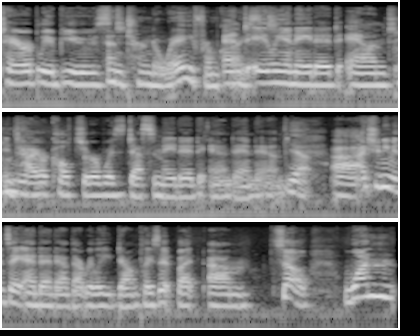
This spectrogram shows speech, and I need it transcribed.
terribly abused and turned away from Christ. and alienated and entire culture was decimated and and and Yeah. uh, i shouldn't even say and and and that really downplays it but um so one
